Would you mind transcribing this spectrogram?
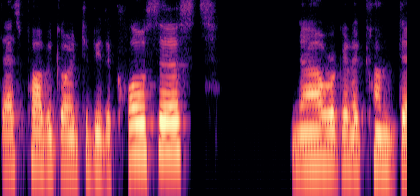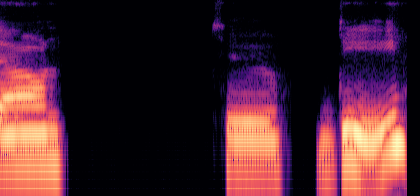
That's probably going to be the closest. Now we're going to come down to D.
